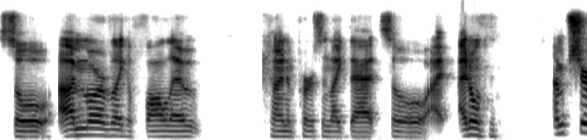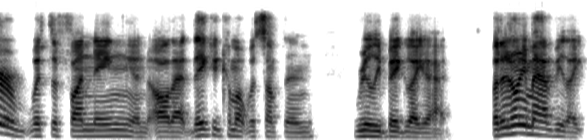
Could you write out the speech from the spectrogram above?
So I'm more of like a Fallout kind of person like that. So I, I don't I'm sure with the funding and all that, they could come up with something really big like that. But it don't even have to be like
